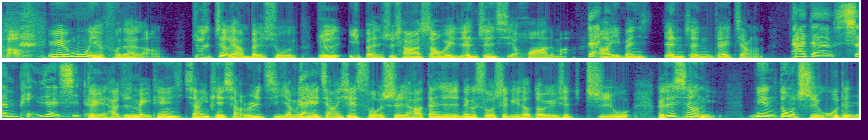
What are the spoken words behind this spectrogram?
好，因为牧野富太郎。就是这两本书，就是一本是他稍微认真写花的嘛，对，然后一本认真在讲他的生平认识的，对，他就是每天像一篇小日记一样，每天讲一些琐事，然后但是那个琐事里头都有一些植物。可是像你念动植物的人，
